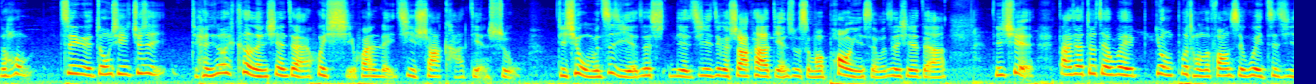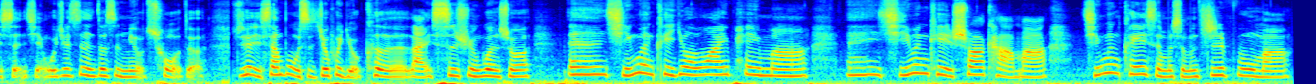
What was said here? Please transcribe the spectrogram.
然后这个东西就是很多客人现在会喜欢累计刷卡点数，的确我们自己也在累计这个刷卡点数，什么 point 什么这些的。的确，大家都在为用不同的方式为自己省钱，我觉得真的都是没有错的。所以三不五时就会有客人来私讯问说：“嗯，请问可以用 Line Pay 吗？哎，请问可以刷卡吗？请问可以什么什么支付吗？”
